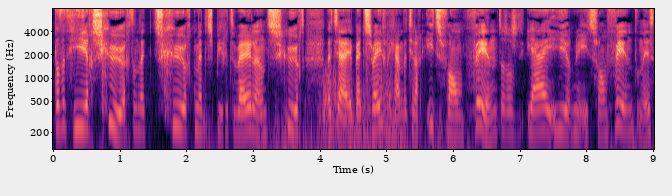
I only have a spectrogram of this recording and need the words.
dat het hier schuurt. En dat het schuurt met het spirituele. En het schuurt dat jij bij het zweverig gaat. Dat je daar iets van vindt. Dus als jij hier nu iets van vindt. Dan is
